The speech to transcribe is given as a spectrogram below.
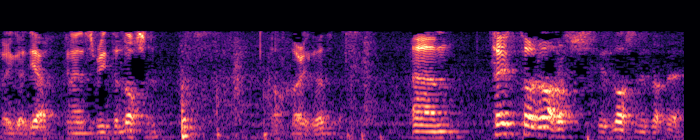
Very good, yeah. Can I just read the Lawson? Oh, very good. Um, Tof Rosh, his Lawson is up there.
